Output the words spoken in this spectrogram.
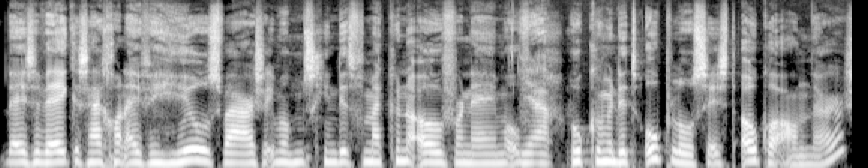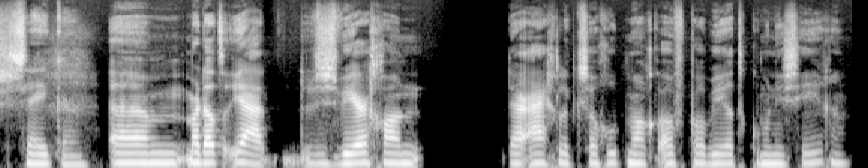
deze weken zijn gewoon even heel zwaar. Zou iemand misschien dit van mij kunnen overnemen? Of ja, hoe kunnen we dit oplossen? Is het ook wel anders? zeker. Ehm, maar dat, ja, dus weer gewoon daar eigenlijk zo goed mogelijk over proberen te communiceren.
